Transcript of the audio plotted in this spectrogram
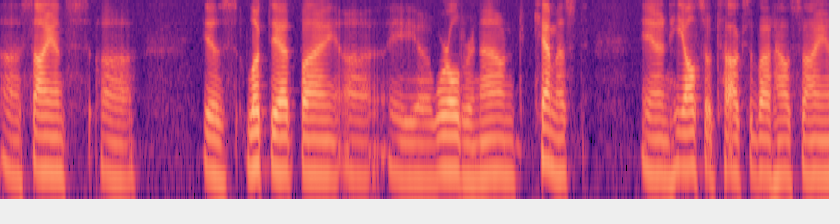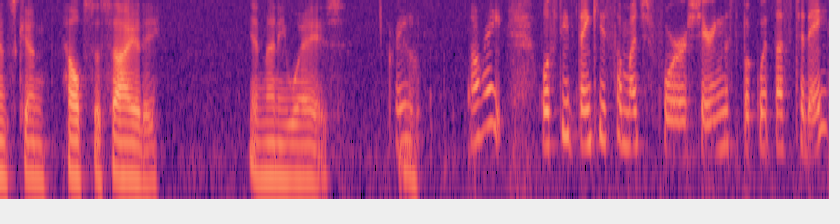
uh, science uh, is looked at by uh, a, a world-renowned chemist and he also talks about how science can help society in many ways. Great. Yeah. All right. Well, Steve, thank you so much for sharing this book with us today.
